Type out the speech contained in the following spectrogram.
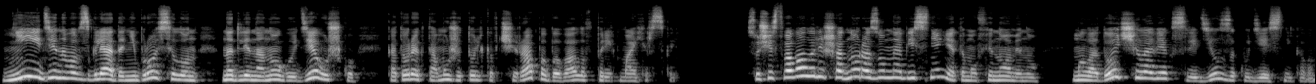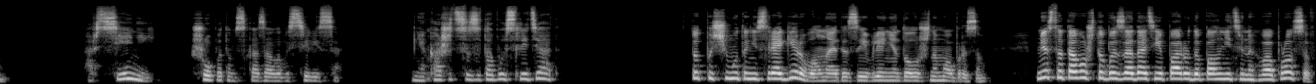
Ни единого взгляда не бросил он на длинноногую девушку, которая к тому же только вчера побывала в парикмахерской. Существовало лишь одно разумное объяснение этому феномену. Молодой человек следил за Кудесниковым. «Арсений!» — шепотом сказала Василиса. «Мне кажется, за тобой следят». Тот почему-то не среагировал на это заявление должным образом. Вместо того, чтобы задать ей пару дополнительных вопросов,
